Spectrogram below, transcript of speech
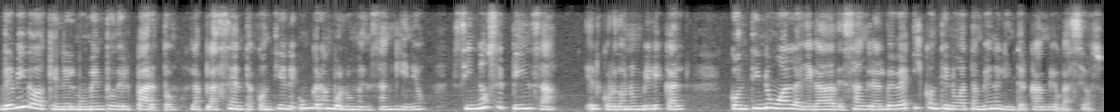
Debido a que en el momento del parto la placenta contiene un gran volumen sanguíneo, si no se pinza el cordón umbilical, continúa la llegada de sangre al bebé y continúa también el intercambio gaseoso.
